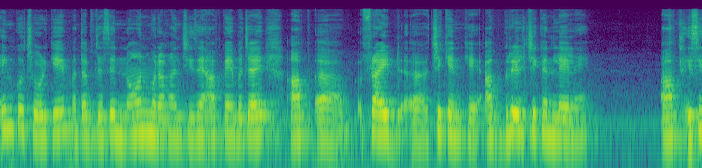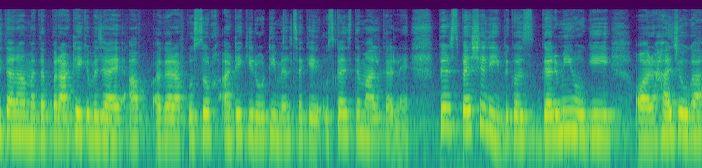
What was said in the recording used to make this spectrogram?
इनको छोड़ के मतलब जैसे नॉन मुरागन चीज़ें आप कहीं बजाय आप फ्राइड चिकन के आप ग्रिल चिकन ले लें। आप इसी तरह मतलब पराठे के बजाय आप अगर आपको सुर्ख आटे की रोटी मिल सके उसका इस्तेमाल कर लें। फिर स्पेशली बिकॉज़ गर्मी होगी और हज होगा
